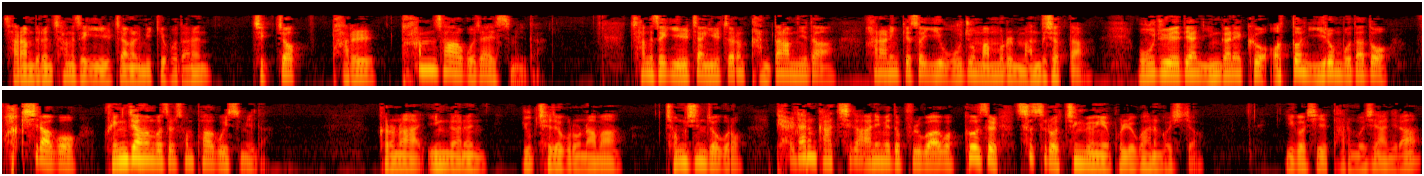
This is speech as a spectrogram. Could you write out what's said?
사람들은 창세기 1장을 믿기보다는 직접 달을 탐사하고자 했습니다. 창세기 1장 1절은 간단합니다. 하나님께서 이 우주 만물을 만드셨다. 우주에 대한 인간의 그 어떤 이론보다도 확실하고 굉장한 것을 선포하고 있습니다. 그러나 인간은 육체적으로나마 정신적으로 별다른 가치가 아님에도 불구하고 그것을 스스로 증명해 보려고 하는 것이죠. 이것이 다른 것이 아니라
